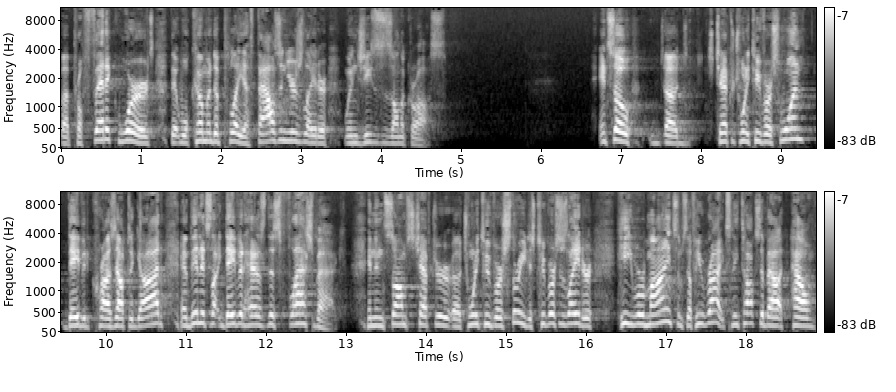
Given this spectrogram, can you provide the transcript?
uh, prophetic words that will come into play a thousand years later when Jesus is on the cross. And so, uh, chapter 22, verse 1, David cries out to God. And then it's like David has this flashback. And in Psalms chapter uh, 22, verse 3, just two verses later, he reminds himself, he writes, and he talks about how,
